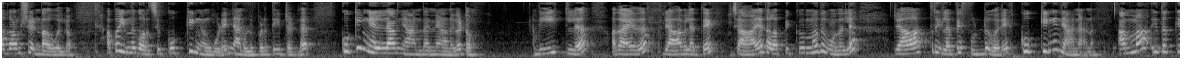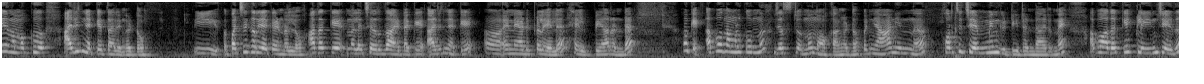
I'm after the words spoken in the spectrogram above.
ആകാംക്ഷ ഉണ്ടാവുമല്ലോ. അപ്പൊ ഇന്ന് കുറച്ച് കുക്കിങ്ങും കൂടെ ഞാൻ ഉൾപ്പെടുത്തിയിട്ടുണ്ട്. കുക്കിംഗ് എല്ലാം ഞാൻ തന്നെയാണ് കേട്ടോ. വീട്ടിൽ അതായത് രാവിലത്തെ ചായ തിളപ്പിക്കുന്നത് മുതൽ രാത്രിയിലത്തെ ഫുഡ് വരെ കുക്കിംഗ് ഞാനാണ്. അമ്മ ഇതൊക്കെ നമുക്ക് അരിഞ്ഞൊക്കെ തരും കേട്ടോ. ഈ പച്ചക്കറിയൊക്കെ ഉണ്ടല്ലോ അതൊക്കെ നല്ല ചെറുതായിട്ടൊക്കെ അരിഞ്ഞൊക്കെ എന്നെ അടുക്കളയിൽ ഹെൽപ്പ് ചെയ്യാറുണ്ട്. ഓക്കെ അപ്പോൾ നമ്മൾക്കൊന്ന് ജസ്റ്റ് ഒന്ന് നോക്കാം കേട്ടോ. അപ്പം ഞാൻ ഇന്ന് കുറച്ച് ചെമ്മീൻ കിട്ടിയിട്ടുണ്ടായിരുന്നേ. അപ്പോൾ അതൊക്കെ ക്ലീൻ ചെയ്ത്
